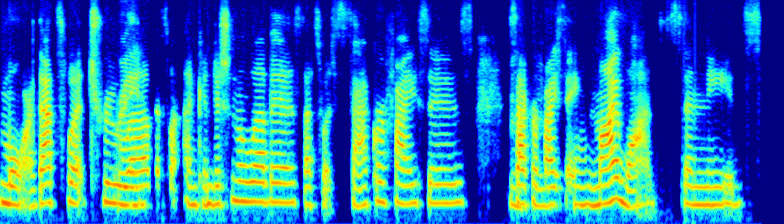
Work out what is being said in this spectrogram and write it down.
more that's what true right. love that's what unconditional love is that's what sacrifice is mm-hmm. sacrificing my wants and needs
